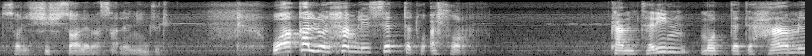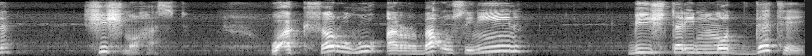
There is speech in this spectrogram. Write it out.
سال 6 ساله مثلا اینجوری. و اقل الحمل ستة اشهر. کمترین مدت حمل شش ماه است. و اکثره اربع سنین بیشترین مدت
